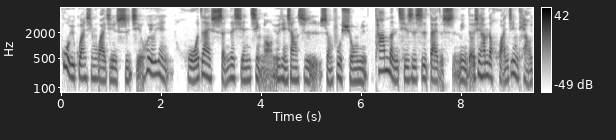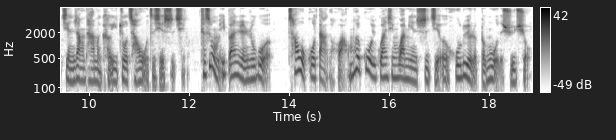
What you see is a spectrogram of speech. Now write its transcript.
过于关心外界世界，会有点活在神的仙境哦，有点像是神父修女。他们其实是带着使命的，而且他们的环境条件让他们可以做超我这些事情。可是我们一般人如果超我过大的话，我们会过于关心外面世界，而忽略了本我的需求。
